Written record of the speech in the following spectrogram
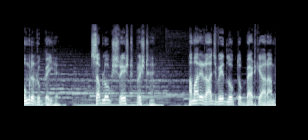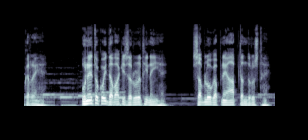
उम्र रुक गई है। सब लोग श्रेष्ठ पृष्ठ हैं। हमारे राजवेद लोग तो बैठ के आराम कर रहे हैं। उन्हें तो कोई दवा की ज़रूरत ही नहीं है। सब लोग अपने आप तंदुरुस्त हैं।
